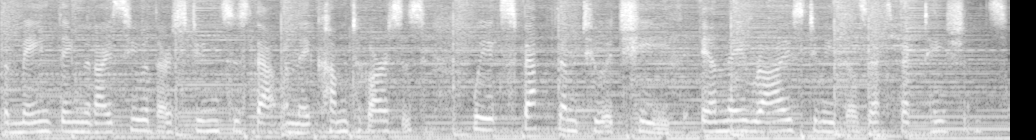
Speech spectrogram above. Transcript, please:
The main thing that I see with our students is that when they come to Garces, we expect them to achieve and they rise to meet those expectations.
